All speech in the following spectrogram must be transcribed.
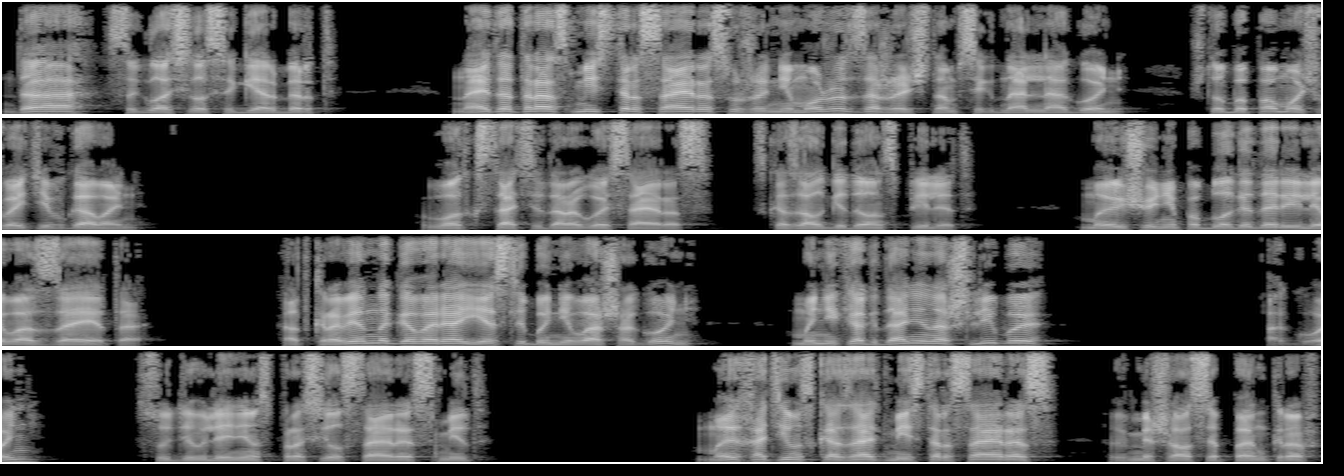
«Да», — согласился Герберт, — «на этот раз мистер Сайрес уже не может зажечь нам сигнальный огонь, чтобы помочь войти в гавань». «Вот, кстати, дорогой Сайрес», — сказал Гедеон Спилет, — «мы еще не поблагодарили вас за это. Откровенно говоря, если бы не ваш огонь, мы никогда не нашли бы...» «Огонь?» — с удивлением спросил Сайрес Смит. «Мы хотим сказать, мистер Сайрес», — вмешался Пенкроф,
